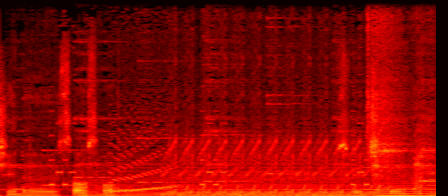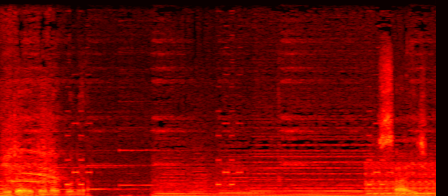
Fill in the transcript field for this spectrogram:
분진을 써서 스위치를 밀어야 되나 보네요 사이즈가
